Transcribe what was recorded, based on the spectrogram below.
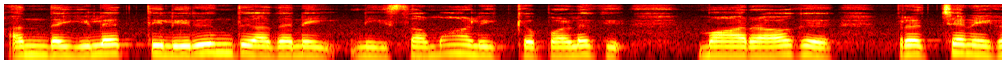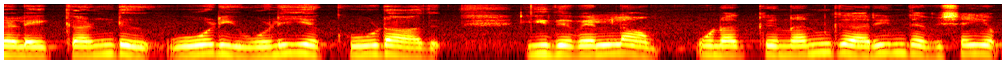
அந்த இலத்திலிருந்து அதனை நீ சமாளிக்க பழகு. மாறாக பிரச்சனைகளை கண்டு ஓடி ஒளியக்கூடாது. இதுவெல்லாம் உனக்கு நன்கு அறிந்த விஷயம்.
